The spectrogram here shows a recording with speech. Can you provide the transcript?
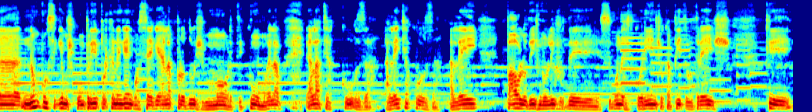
Uh, não conseguimos cumprir porque ninguém consegue. Ela produz morte. Como? Ela, ela te acusa. A lei te acusa. A lei Paulo diz no livro de 2 Coríntios, capítulo 3, que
